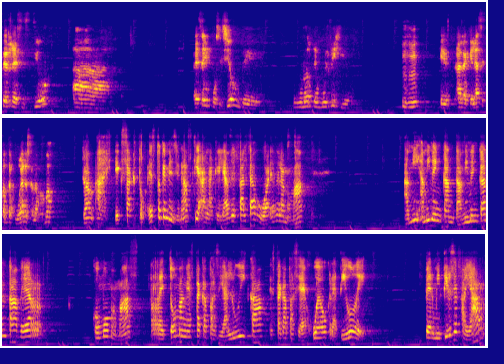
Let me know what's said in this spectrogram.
se resistió a, a esa imposición de un orden muy rígido a la que le hace falta jugar es a la mamá. Exacto. Esto que mencionabas que a la que le hace falta jugar es a la mamá. A mí, a mí me encanta, a mí me encanta ver cómo mamás retoman esta capacidad lúdica, esta capacidad de juego creativo de permitirse fallar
